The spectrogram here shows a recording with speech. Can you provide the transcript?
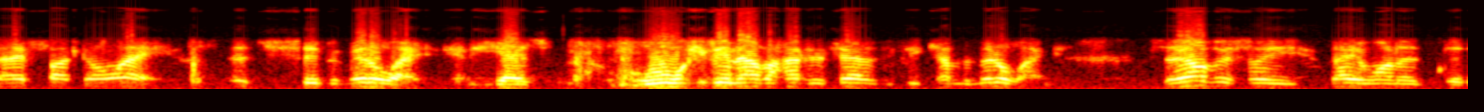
No fucking way. It's super middleweight. And he goes, we'll give you another 100000 if you come to middleweight. So obviously they wanted the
